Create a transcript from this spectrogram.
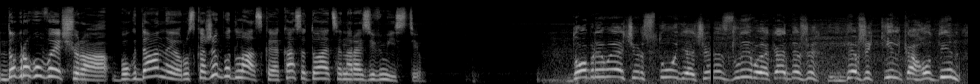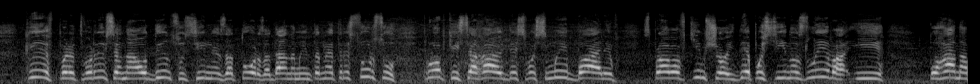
Доброго вечора, Богдане. Розкажи, будь ласка, яка ситуація наразі в місті? Добрий вечір, студія. Через зливу, яка йде вже, йде вже кілька годин, Київ перетворився на один суцільний затор. За даними інтернет-ресурсу, пробки сягають десь 8 балів. Справа в тім, що йде постійно злива і погана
